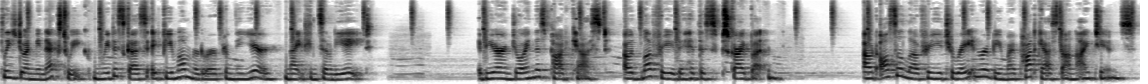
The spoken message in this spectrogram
Please join me next week when we discuss a female murderer from the year 1978. If you are enjoying this podcast, I would love for you to hit the subscribe button. I would also love for you to rate and review my podcast on iTunes,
